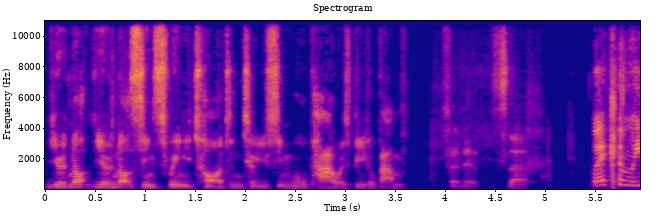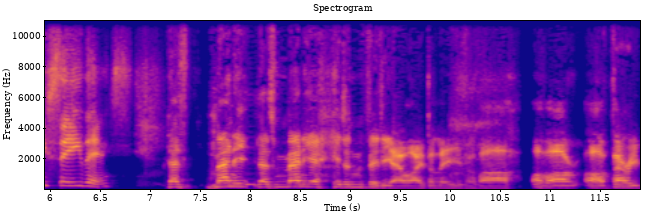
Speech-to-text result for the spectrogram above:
you had not you have not seen Sweeney Todd until you've seen Will Power's Beadle Bamford. It's uh, where can we see this? There's many. There's many a hidden video, I believe, of our of our our very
